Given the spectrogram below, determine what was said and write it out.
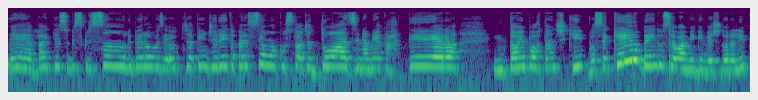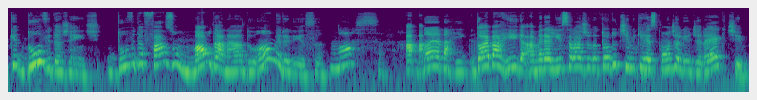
é, vai ter subscrição, liberou, eu já tenho direito, apareceu uma custódia dose na minha carteira. Então é importante que você queira o bem do seu amigo investidor ali, porque dúvida, gente, dúvida faz um mal danado. Ah, Merelissa? Nossa! A, a, dói a barriga. Dói a barriga. A Merelissa, ela ajuda todo o time que responde ali o direct.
